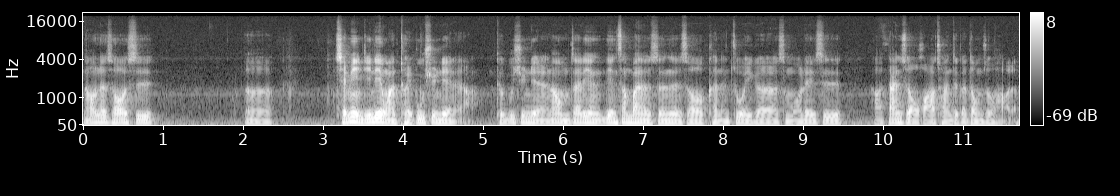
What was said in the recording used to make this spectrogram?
然后那时候是呃前面已经练完腿部训练了啦，腿部训练了，然后我们在练练上半身的时候，可能做一个什么类似。啊，单手划船这个动作好了，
